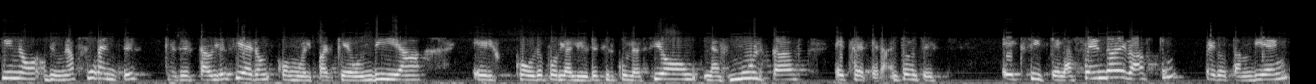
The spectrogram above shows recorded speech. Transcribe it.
sino de unas fuentes que se establecieron como el parqueo un día, el cobro por la libre circulación, las multas, etcétera. Entonces, existe la senda de gasto, pero también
